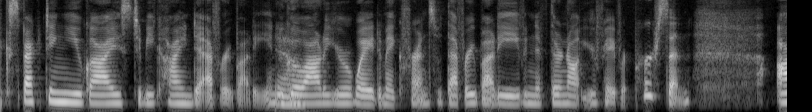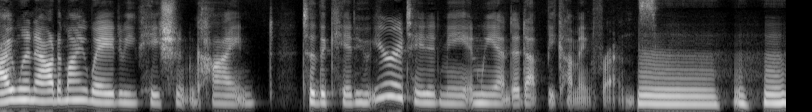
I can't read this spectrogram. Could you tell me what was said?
expecting you guys to be kind to everybody and to go out of your way to make friends with everybody, even if they're not your favorite person. I went out of my way to be patient and kind to the kid who irritated me, and we ended up becoming friends. Mm-hmm.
